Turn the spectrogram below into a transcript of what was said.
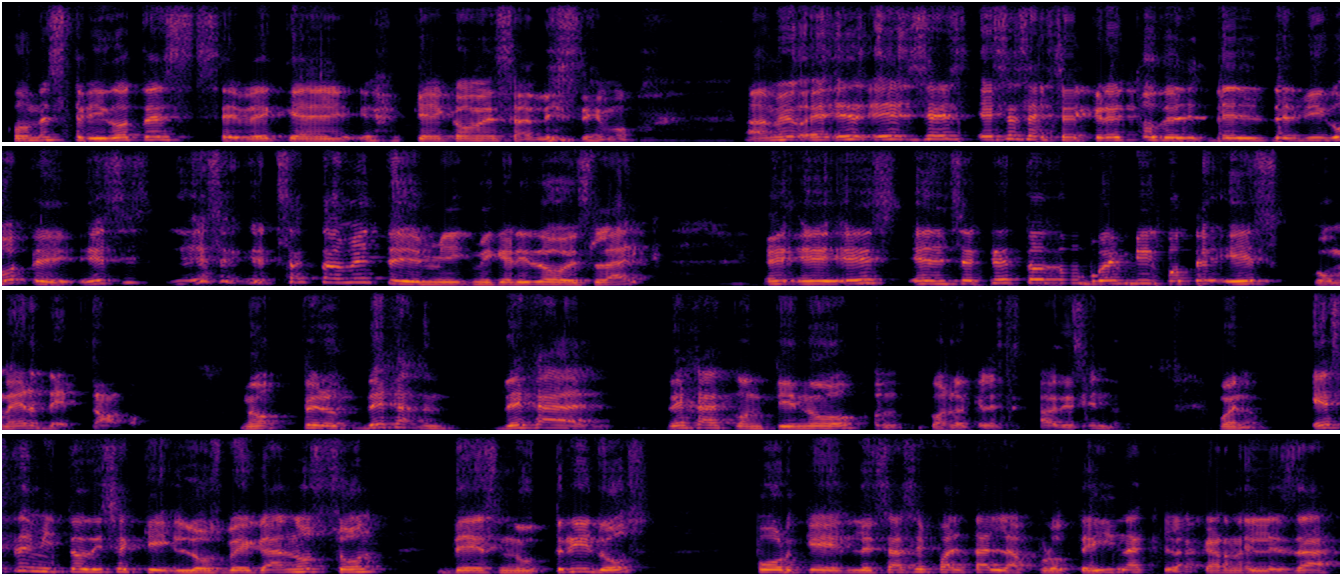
con ese bigote se ve que, que come sanísimo. Amigo, e, e, ese es, ese es el secreto del, del, bigote. Ese es, exactamente, mi, mi, querido Slike. E, es, el secreto de un buen bigote es comer de todo, ¿no? Pero deja, deja, deja, continúo con, con lo que les estaba diciendo. Bueno, este mito dice que los veganos son desnutridos porque les hace falta la proteína que la carne les da.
